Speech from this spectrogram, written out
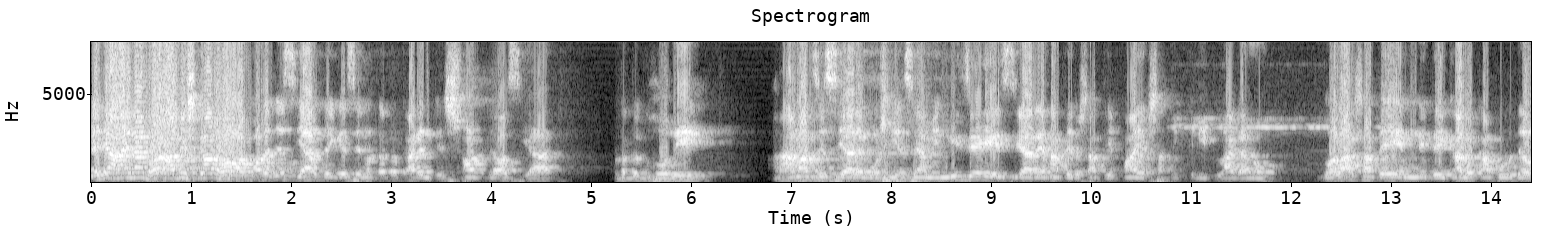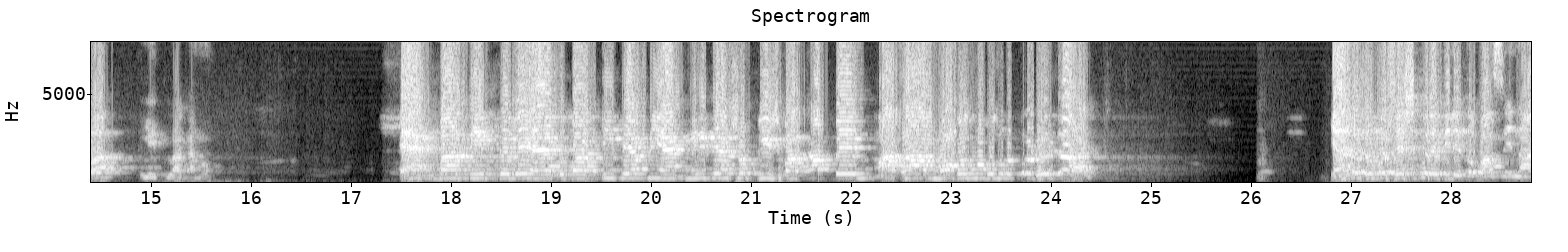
এই যে আয়না ঘর আবিষ্কার হওয়ার পরে যে চেয়ার দেখেছেন, ওটা তো কারেন্টের শর্ট দেওয়া চেয়ার ওটা তো ঘোরে। আর আমার যে চেয়ারে বসিয়েছে, আমি নিজে এই চেয়ারে হাতের সাথে, পায়ের সাথে ক্লিপ লাগানো। গলার সাথে এমনিতেই কালো কাপড় দেওয়া ক্লিপ লাগানো। একবার টিপ দেবে একবার টিপে আপনি এক মিনিটে একশো বিশ বার কাঁপবেন মাথার মগজ মগজ উপরে ঢয়ে যায়। এতটুকু শেষ করে দিলে তো বাঁচি না।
